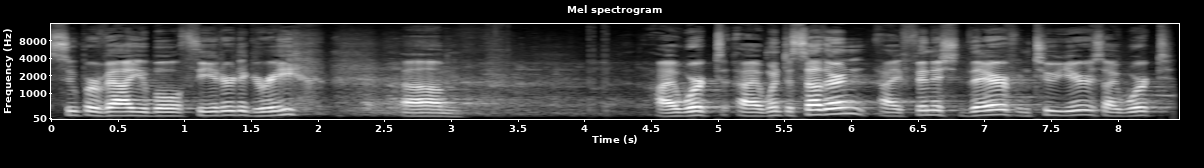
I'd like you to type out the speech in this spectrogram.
super valuable theater degree. Um, I worked. I went to Southern. I finished there in two years. I worked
